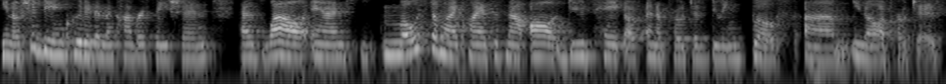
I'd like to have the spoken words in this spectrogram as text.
you know, should be included in the conversation as well. And most of my clients, if not all, do take a, an approach of doing both, um, you know, approaches.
